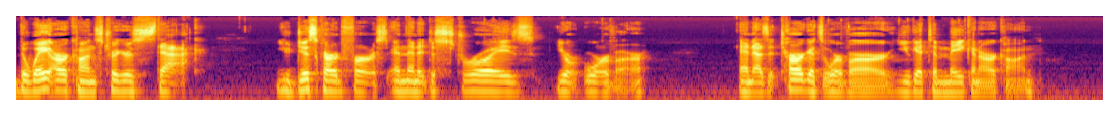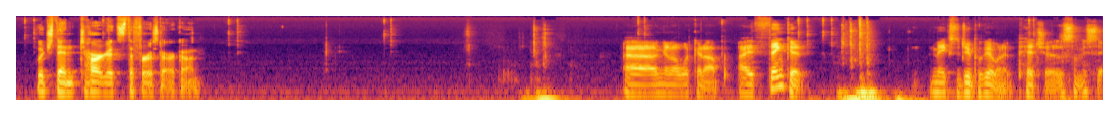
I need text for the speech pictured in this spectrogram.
the way Archons triggers stack, you discard first, and then it destroys your Orvar. And as it targets Orvar, you get to make an Archon, which then targets the first Archon. Uh, I'm gonna look it up. I think it makes a duplicate when it pitches. Let me see.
